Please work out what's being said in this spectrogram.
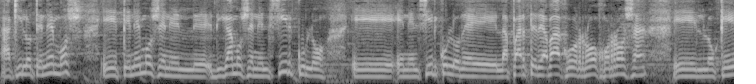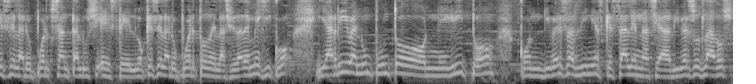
Aquí lo tenemos, eh, tenemos en el, eh, digamos, en el círculo, eh, en el círculo de la parte de abajo, rojo, rosa, lo que es el aeropuerto Santa Lucía, este, lo que es el aeropuerto de la Ciudad de México, y arriba en un punto negrito con diversas líneas que salen hacia diversos lados,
